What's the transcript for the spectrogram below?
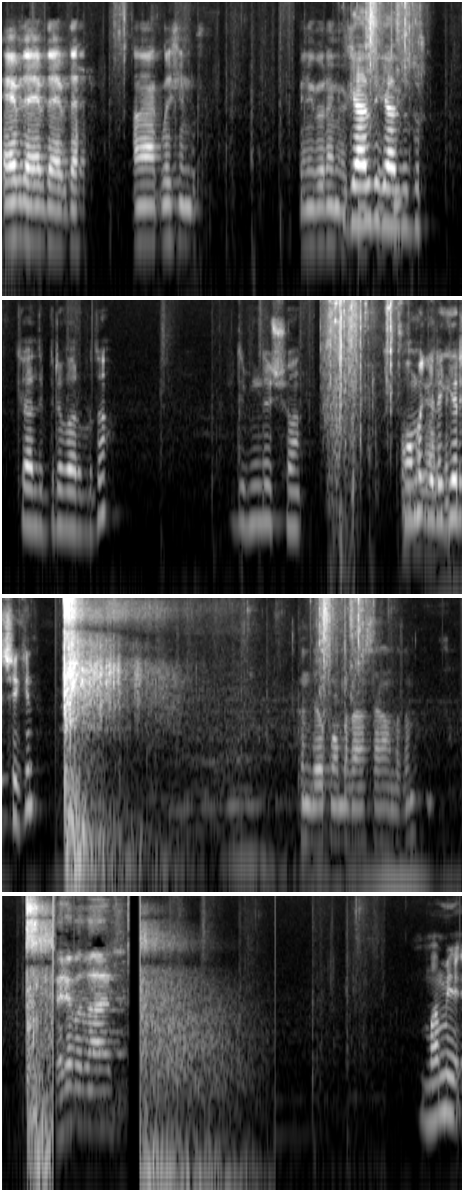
Evde evde evde. Sana yaklaşayım dur. Beni göremiyor. Geldi geldi dur. Geldi biri var burada. Dibimde şu an. Bomba gele geri çekin. Sıkıntı yok bombadan hasar almadım. Merhabalar. Mami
